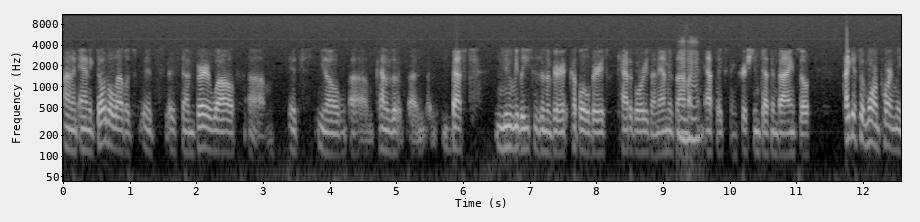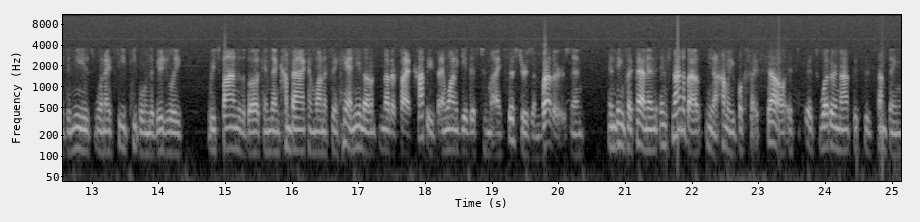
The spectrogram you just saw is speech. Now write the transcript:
on an anecdotal level, it's, it's, it's done very well. Um, it's, you know, um, kind of the uh, best new releases in a very, couple of various categories on Amazon, mm-hmm. like in ethics and Christian death and dying. So I guess what more importantly to me is when I see people individually respond to the book and then come back and want to say, hey, I need another five copies. I want to give this to my sisters and brothers. And and things like that. And, it's not about you know how many books I sell. It's it's whether or not this is something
